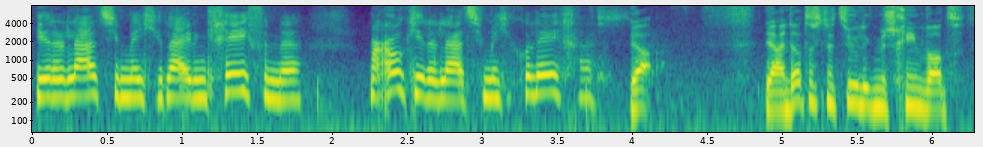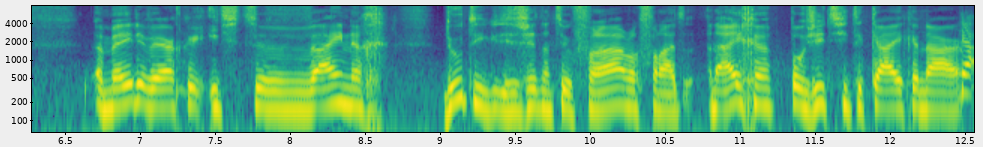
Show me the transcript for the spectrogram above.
je relatie met je leidinggevende, maar ook je relatie met je collega's. Ja. ja, en dat is natuurlijk misschien wat een medewerker iets te weinig doet. Die zit natuurlijk voornamelijk vanuit een eigen positie te kijken naar... Ja.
